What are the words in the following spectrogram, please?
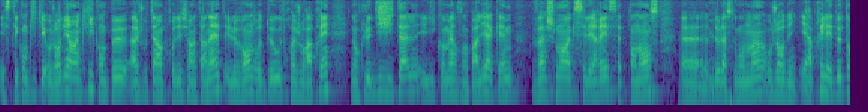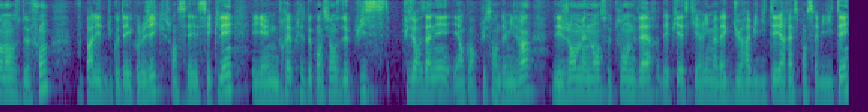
Et c'était compliqué. Aujourd'hui, à un clic, on peut ajouter un produit sur Internet et le vendre deux ou trois jours après. Donc le digital et l'e-commerce, vous en parliez, a quand même vachement accéléré cette tendance euh, de la seconde main aujourd'hui. Et après, les deux tendances de fond, vous parliez du côté écologique, je pense que c'est clé. Et il y a une vraie prise de conscience depuis plusieurs années et encore plus en 2020, les gens maintenant se tournent vers des pièces qui riment avec durabilité, responsabilité.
